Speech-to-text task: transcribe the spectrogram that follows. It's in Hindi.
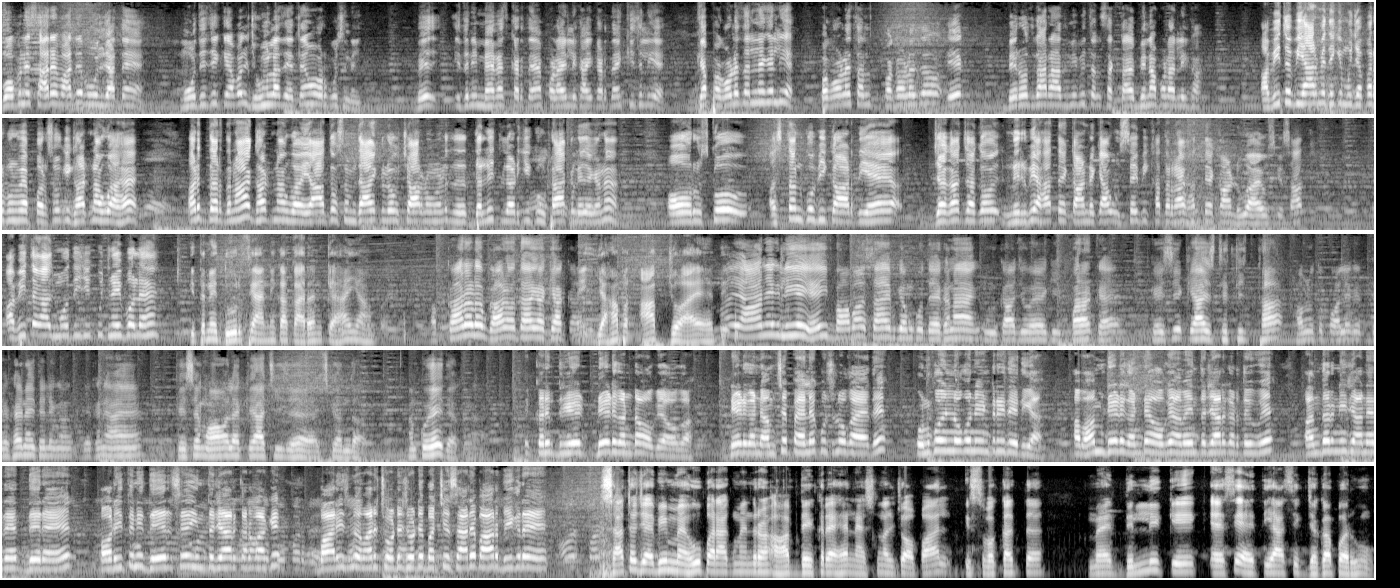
वो अपने सारे वादे भूल जाते हैं। मोदी जी केवल जुमला देते हैं और कुछ नहीं। वे इतनी मेहनत करते हैं, पढ़ाई लिखाई करते हैं, किस लिए? क्या पकौड़े तलने के लिए? पकौड़े तल पकौड़े तो एक बेरोजगार आदमी भी चल सकता है बिना पढ़ा लिखा। अभी तो बिहार में देखिए, मुजफ्फरपुर में परसों की घटना हुआ है। अरे, दर्दनाक घटना हुआ है। यादव समुदाय के लोग चार लोगों ने दलित लड़की को उठा के ले जाएगा ना, और उसको स्तन को भी काट दिया है। जगह जगह निर्भय हत्याकांड, क्या उससे भी खतरनाक हत्याकांड हुआ है उसके साथ? अभी तक आज मोदी जी कुछ नहीं बोले हैं। इतने दूर से आने का कारण क्या है यहाँ पर? अब कारण अब घर बताएगा क्या कारण नहीं यहाँ पर आप जो आए हैं आने के लिए यही बाबा साहेब के हमको देखना है उनका जो है कि फ़र्क है कैसे क्या स्थिति था। हम लोग तो पहले देखे नहीं थे लेकिन देखने आए हैं कैसे माहौल है क्या चीज़ है इसके अंदर। हमको यही देखना है। करीब डेढ़ डेढ़ घंटा हो गया होगा। डेढ़ घंटे हमसे पहले कुछ लोग आए थे उनको इन लोगों ने एंट्री दे दिया। अब हम डेढ़ घंटे हो गए हमें इंतज़ार करते हुए अंदर नहीं जाने रहे दे रहे हैं। और इतनी देर से इंतज़ार करवा के बारिश में हमारे छोटे छोटे बच्चे सारे बाहर भीग रहे हैं। साथियों, जय भीम, मैं हूँ पराग महेंद्र। आप देख रहे हैं नेशनल चौपाल। इस वक्त मैं दिल्ली के ऐसे ऐतिहासिक जगह पर हूँ,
